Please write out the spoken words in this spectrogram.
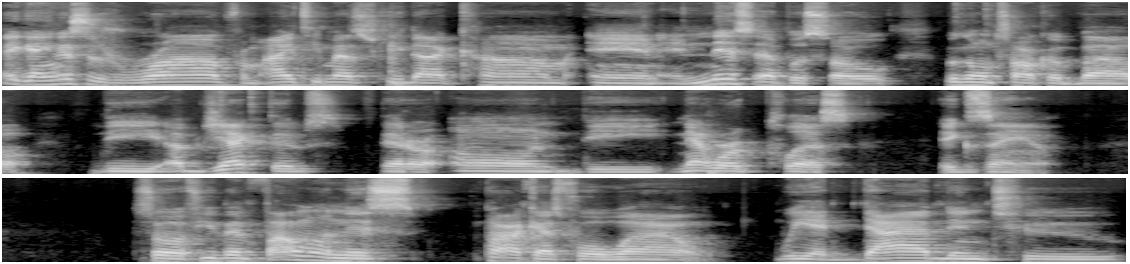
Hey, gang, this is Rob from ITMasterKey.com. And in this episode, we're going to talk about the objectives that are on the Network Plus exam. So, if you've been following this podcast for a while, we had dived into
